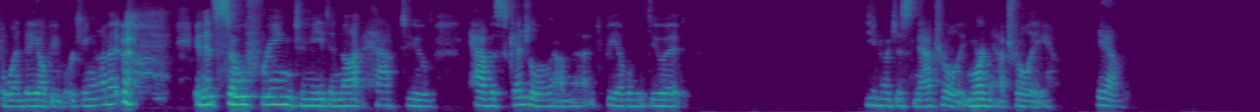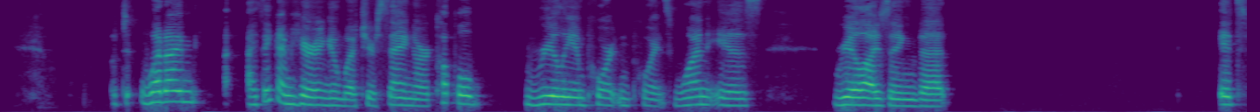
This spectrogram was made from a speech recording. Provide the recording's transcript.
one day I'll be working on it. and it's so freeing to me to not have to have a schedule around that, to be able to do it, you know, just naturally, more naturally. Yeah. What I'm, I think I'm hearing in what you're saying are a couple really important points. One is realizing that it's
